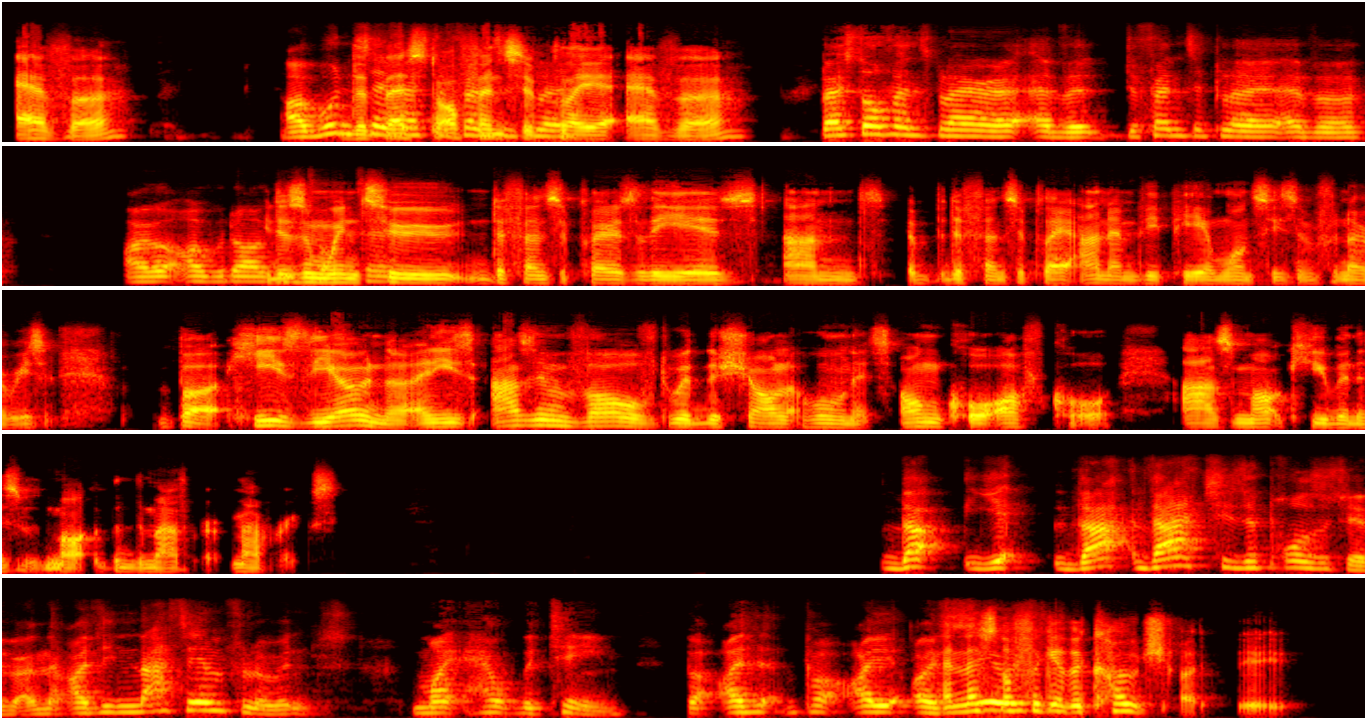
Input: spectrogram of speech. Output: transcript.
ever. I wouldn't The say best, defensive offensive player ever. Best offensive player ever, defensive player ever. I, I would argue. He doesn't win 10. two defensive players of the years and a defensive player and MVP in one season for no reason. But he's the owner and he's as involved with the Charlotte Hornets on court, off court, as Mark Cuban is with, Mar- with the Maver- Mavericks. That yeah, that that is a positive, and I think that influence might help the team. But I, but I, I And let's not forget the coach. uh,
